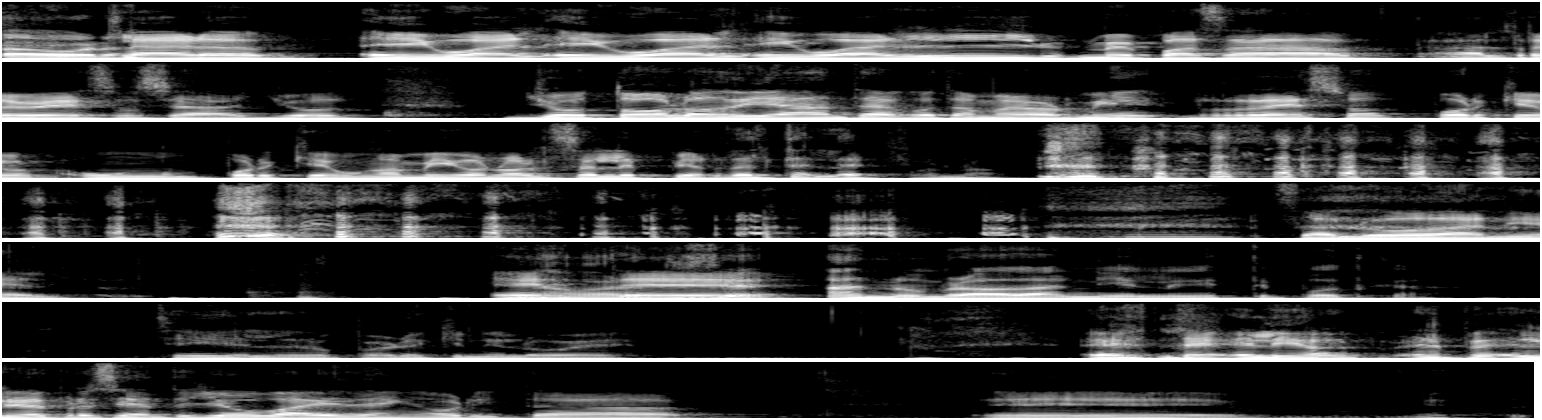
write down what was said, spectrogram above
ahora. Claro, e igual, e igual, e igual me pasa al revés. O sea, yo, yo todos los días antes de acostarme a dormir rezo porque un, porque un amigo no se le pierde el teléfono. Saludo Daniel. No, ahora tú Este, has nombrado a Daniel en este podcast. Sí, lo peor es que ni lo ve. Este, el, hijo, del- el, el hijo del presidente Joe Biden ahorita eh, este,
